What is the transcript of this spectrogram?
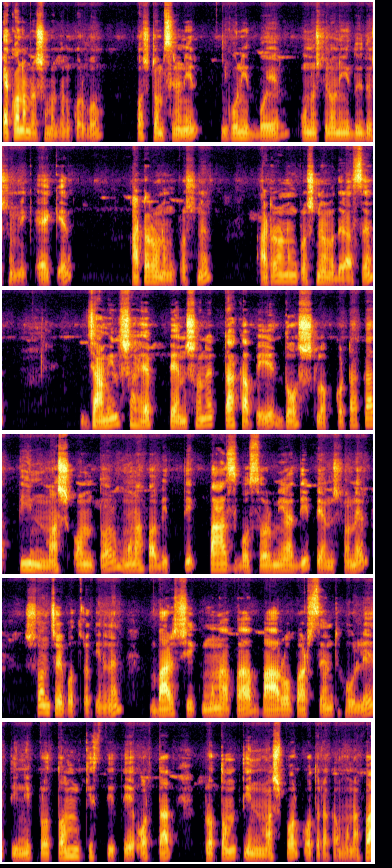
এখন আমরা সমাধান করব অষ্টম শ্রেণির গণিত বইয়ের অনুশীলনী দুই দশমিক একের আঠারো নং প্রশ্নের। আঠারো নং প্রশ্নে আমাদের আছে, জামিল সাহেব পেনশনের টাকা পেয়ে দশ লক্ষ টাকা তিন মাস অন্তর মুনাফা ভিত্তিক পাঁচ বছর মেয়াদি পেনশনের সঞ্চয়পত্র কিনলেন। বার্ষিক মুনাফা বারো পার্সেন্ট হলে তিনি প্রথম কিস্তিতে, অর্থাৎ প্রথম তিন মাস পর কত টাকা মুনাফা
